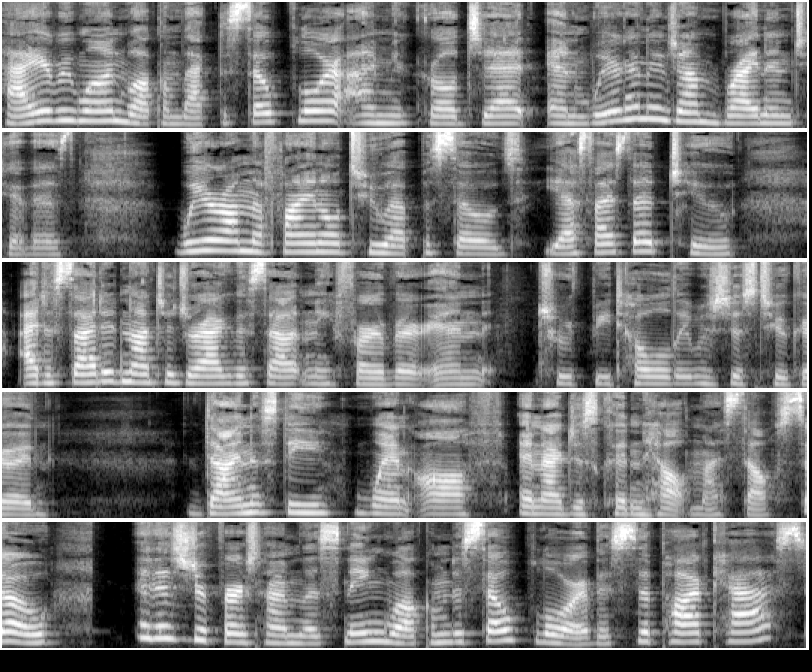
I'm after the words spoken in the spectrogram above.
Hi everyone, welcome back to Soaplore. I'm your girl Jet, and we're gonna jump right into this. We are on the final two episodes. Yes, I said two. I decided not to drag this out any further, and truth be told, it was just too good. Dynasty went off, and I just couldn't help myself. So, if this is your first time listening, welcome to Soaplore. This is a podcast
